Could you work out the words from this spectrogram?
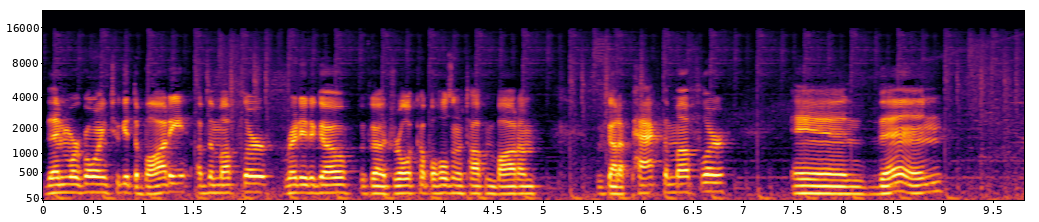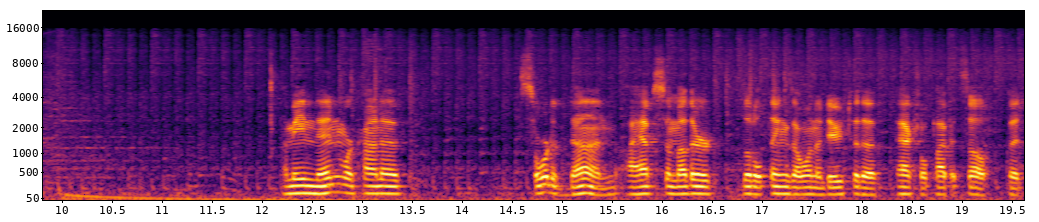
Then we're going to get the body of the muffler ready to go. We've got to drill a couple holes in the top and bottom. We've got to pack the muffler, and then I mean, then we're kind of sort of done. I have some other little things I want to do to the actual pipe itself. But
